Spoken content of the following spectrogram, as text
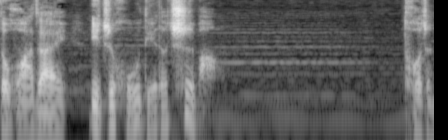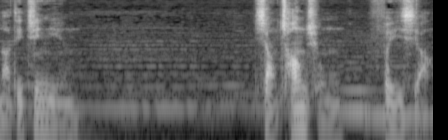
都画在一只蝴蝶的翅膀，拖着那滴晶莹，向苍穹飞翔。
